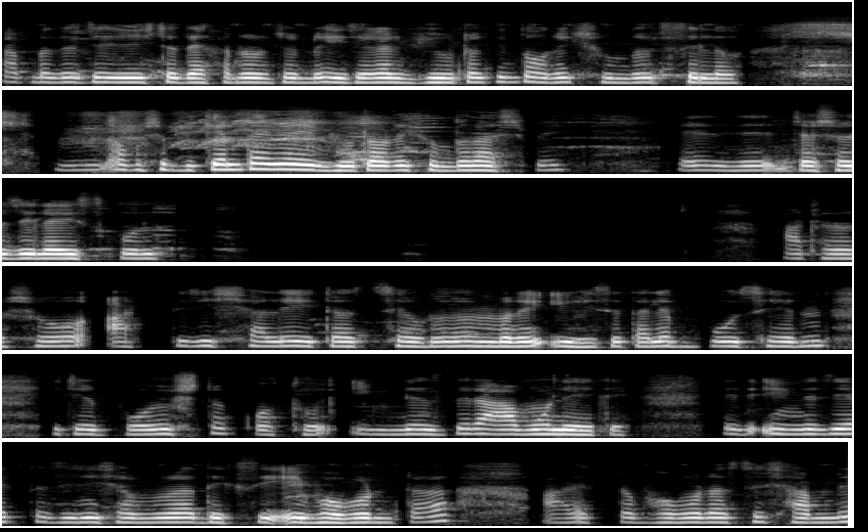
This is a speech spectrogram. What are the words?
আপনাদের যে জিনিসটা দেখানোর জন্য, এই জায়গার ভিউটা কিন্তু অনেক সুন্দর ছিল। অবশ্য বিকেল টাইমে এই ভিউটা অনেক সুন্দর আসবে। এই যে যশোর জেলা স্কুল। আঠারোশো আটত্রিশ সালে এটা হচ্ছে মানে ই হয়েছে। তাহলে বোঝেন এটার বয়সটা কত ইংরেজদের আমলে এতে। ইংরেজি একটা জিনিস আমরা দেখছি, এই ভবনটা, আর একটা ভবন আছে সামনে,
